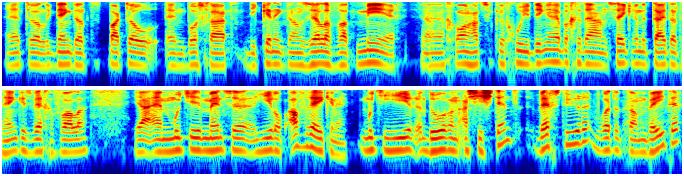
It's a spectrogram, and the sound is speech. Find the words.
Terwijl ik denk dat Barto en Bosgaard, die ken ik dan zelf wat meer. Ja. Eh, gewoon hartstikke goede dingen hebben gedaan. Zeker in de tijd dat Henk is weggevallen. Ja, en moet je mensen hierop afrekenen? Moet je hier door een assistent wegsturen? Wordt het dan Nee, beter?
